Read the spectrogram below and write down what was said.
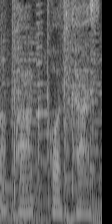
Park Podcast.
